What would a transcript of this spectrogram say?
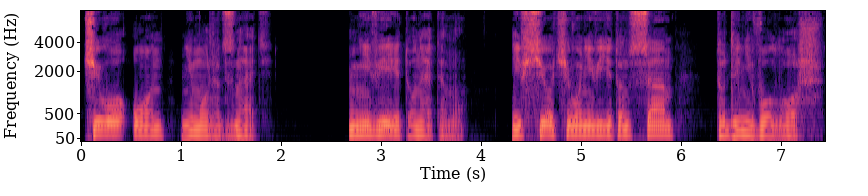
чего он не может знать. Не верит он этому, и все, чего не видит он сам, то для него ложь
